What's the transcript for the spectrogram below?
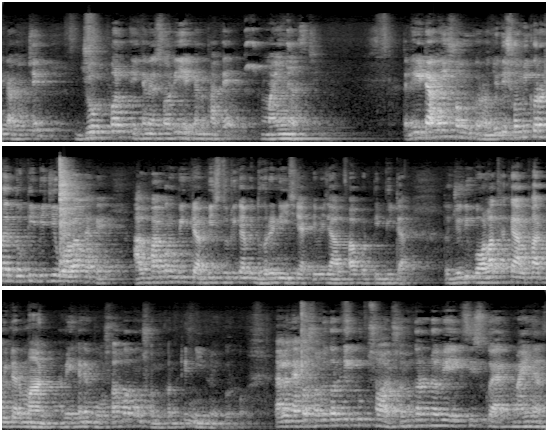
এটা হচ্ছে যোগফল এখানে সরি এখানে থাকে মাইনাস চিহ্ন তাহলে এটা হয় সমীকরণ। যদি সমীকরণের দুটি বীজই বলা থাকে, আলফা এবং বিটা, বীজ দুটিকে আমি ধরে নিয়েছি, একটি বীজ আলফা অপরটি বিটা। তো যদি বলা থাকে আলফা বিটার মান, আমি এখানে বসাবো এবং সমীকরণটি নির্ণয় করব। তাহলে দেখো সমীকরণটি খুব সহজ। সমীকরণটি হবে x square minus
